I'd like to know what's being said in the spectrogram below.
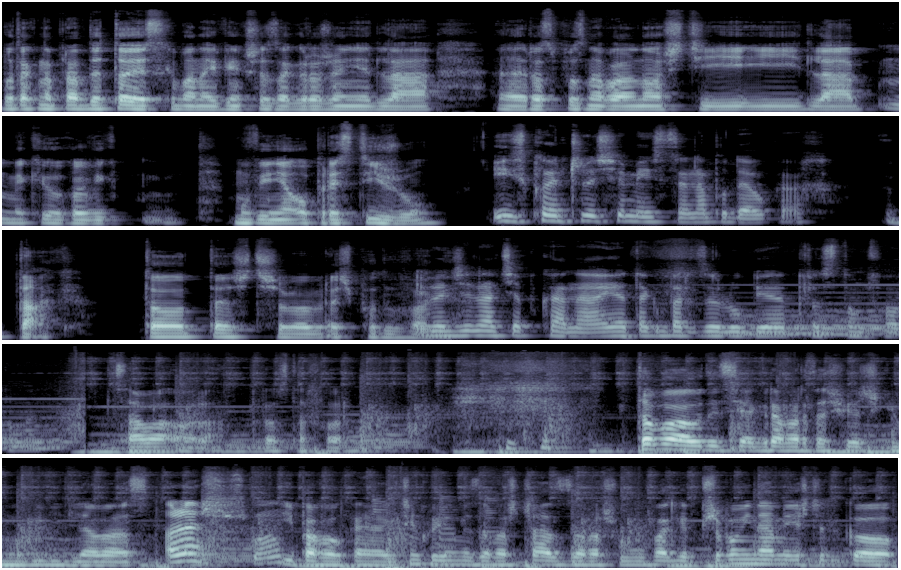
bo tak naprawdę to jest chyba największe zagrożenie dla e, rozpoznawalności i dla jakiegokolwiek mówienia o prestiżu. I skończy się miejsce na pudełkach. Tak, to też trzeba brać pod I uwagę. będzie naciapkane, a ja tak bardzo lubię prostą formę. Cała Ola, prosta forma. To była audycja Gra Warta Świeczki, mówili dla Was Ola Szszło. i Paweł Kajak. Dziękujemy za Wasz czas, za Waszą uwagę. Przypominamy jeszcze tylko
